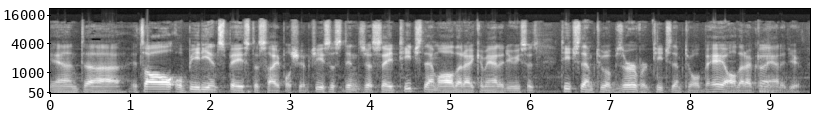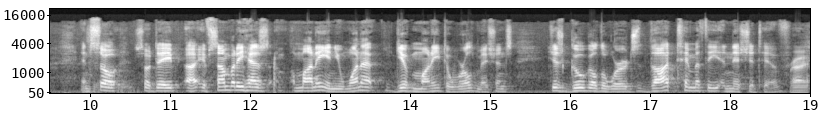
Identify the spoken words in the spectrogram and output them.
And uh, it's all obedience based discipleship. Jesus didn't just say, Teach them all that I commanded you. He says, Teach them to observe or teach them to obey all that I've Good. commanded you. And so, so Dave, uh, if somebody has money and you want to give money to world missions, just Google the words "the Timothy Initiative." Right.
